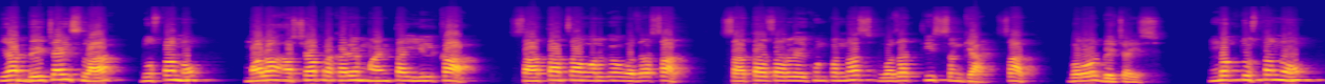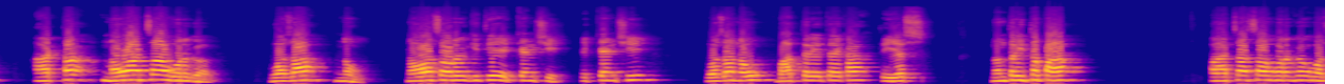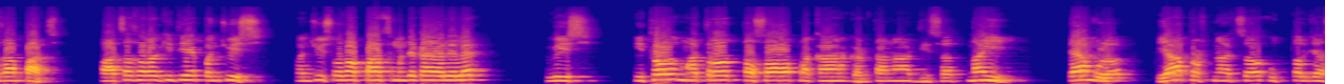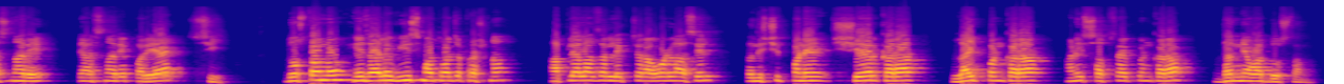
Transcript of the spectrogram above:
या बेचाळीसला दोस्तांनो मला अशा प्रकारे मांडता येईल का? साताचा वर्ग वजा सात. साताचा वर्ग एकोणपन्नास वजा तीस संख्या. सात. बरोबर बेचाळीस. मग दोस्तांनो आठ नवाचा वर्ग वजा नऊ. नवाचा वर्ग किती आहे? एक्क्याऐंशी. एक्क्याऐंशी वजा नऊ बहात्तर येत आहे का? ते यस नंतर इथं पहा. पाचाचा वर्ग वजा पाच. पाचाचा वर्ग किती आहे? पंचवीस. पंचवीस वजा पाच म्हणजे काय आलेलं आहे? वीस. इथं मात्र तसा प्रकार घडताना दिसत नाही. त्यामुळं या प्रश्नाचं उत्तर जे असणार आहे ते असणारे पर्याय सी. दोस्तांनो हे झाले वीस महत्त्वाचे प्रश्न. आपल्याला जर लेक्चर आवडला असेल तर निश्चितपणे शेअर करा लाईक पण करा आणि सबस्क्राईब पण करा. धन्यवाद दोस्तांनो.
